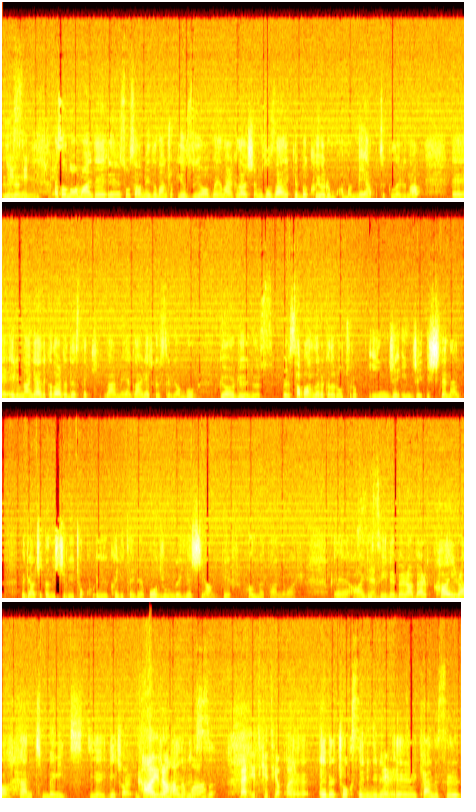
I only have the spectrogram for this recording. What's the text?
bir ürün. Kesinlikle. Aslında normalde e, sosyal medyadan çok yazıyor bayan arkadaşlarımız. Özellikle bakıyorum ama ne yaptıklarına. E, Elimden geldiği kadar da destek vermeye gayret gösteriyorum. Bu gördüğünüz böyle sabahlara kadar oturup ince ince işlenen ve gerçekten işçiliği çok e, kaliteli Bodrum'da yaşayan bir hanımefendi var. E, ailesiyle beraber Kayra Handmade diye geçer Kayra Hanım'ı adresi. ben etiket yaparım. Ee, Evet çok sevinirim. Evet. Ee, Kendisi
